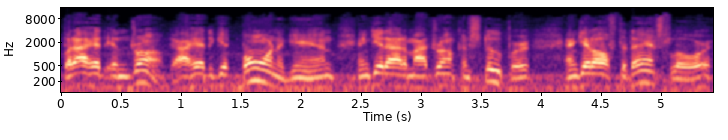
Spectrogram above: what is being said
but I had been drunk. I had to get born again and get out of my drunken stupor and get off the dance floor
